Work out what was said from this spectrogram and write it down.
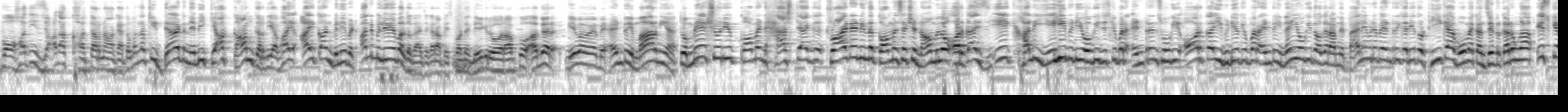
बहुत ही ज़्यादा खतरनाक है। तो मतलब कि डर्ट ने भी क्या काम कर दिया भाई? I can't believe it unbelievable तो गाइस अगर आप इस पर देख रहे हो और आपको अगर गिव अवे में एंट्री मारनी है तो make sure you comment hashtag trident in the comment section now मिलो। और गाइस एक खाली यही वीडियो होगी जिसके ऊपर एंट्रेंस होगी और कई वीडियो के ऊपर एंट्री नहीं होगी। तो अगर आपने पहली वीडियो पे एंट्री करी है तो ठीक है, वो मैं कंसिडर करूँगा। इसके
